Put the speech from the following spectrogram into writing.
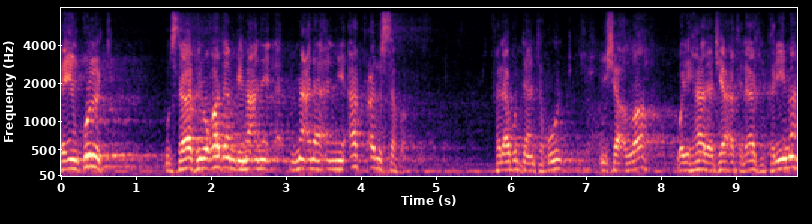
فإن قلت أسافر غدا بمعنى, بمعنى أني أفعل السفر فلا بد أن تقول إن شاء الله ولهذا جاءت الآية الكريمة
